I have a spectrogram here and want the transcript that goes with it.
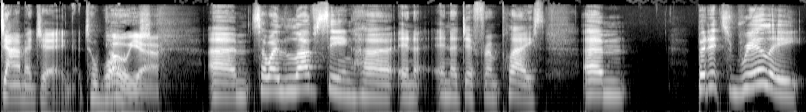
damaging to watch. Oh yeah. Um, so I love seeing her in in a different place. Um, but it's really,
